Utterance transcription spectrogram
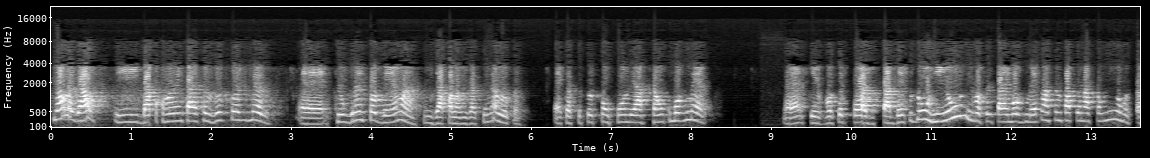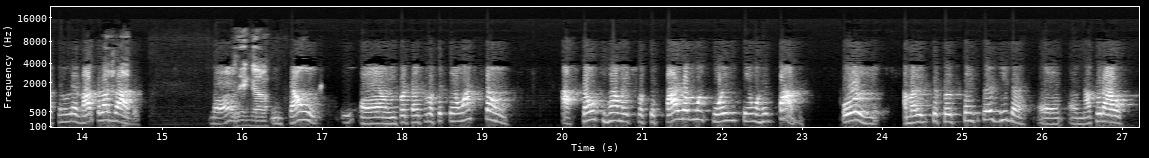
Não, legal. E dá para complementar essas duas coisas mesmo. É, que o grande problema, já falamos aqui, né, Lucas, é que as pessoas confundem ação com movimento. Né? Que você pode estar dentro de um rio e você está em movimento, mas você não está tendo ação nenhuma, você está sendo levado pelas águas. Né? Legal. Então, é o importante é você ter uma ação. Ação que realmente você faz alguma coisa e tem um resultado. Hoje, a maioria das pessoas se sente perdida, é, é natural.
